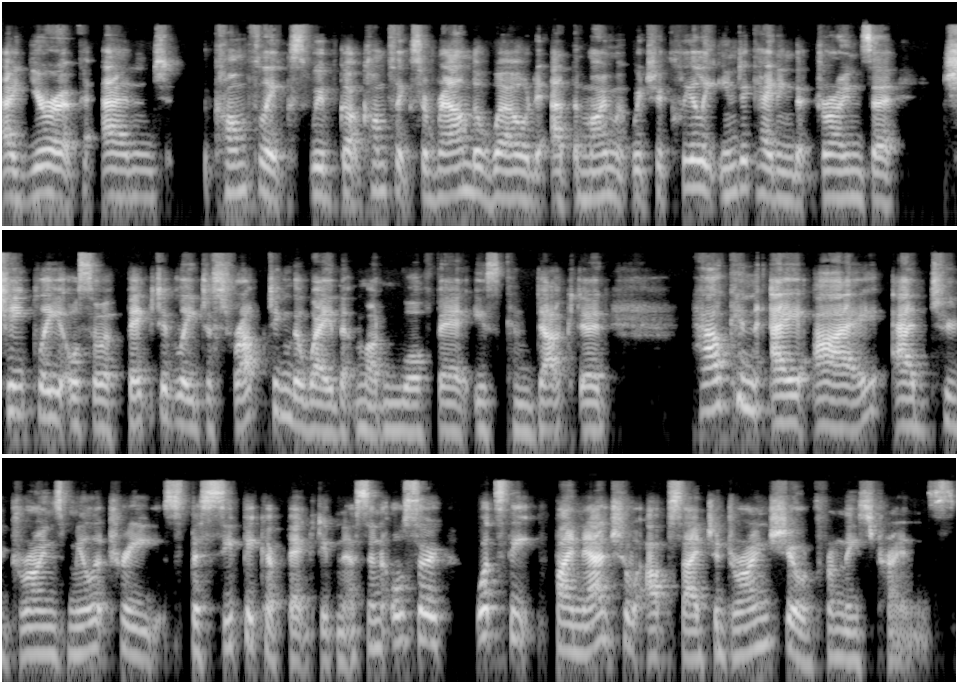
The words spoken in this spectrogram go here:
uh, Europe and conflicts, we've got conflicts around the world at the moment, which are clearly indicating that drones are cheaply, also effectively disrupting the way that modern warfare is conducted. How can AI add to drones' military specific effectiveness? And also, what's the financial upside to Drone Shield from these trends?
